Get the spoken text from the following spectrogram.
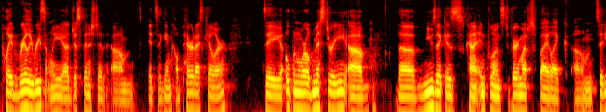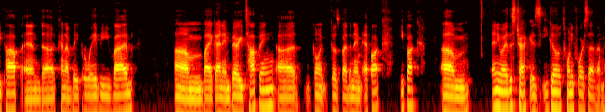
played really recently. Uh, just finished it. Um, it's a game called Paradise Killer. It's a open world mystery. Uh, the music is kind of influenced very much by like um, city pop and uh, kind of vapor wavy vibe um, by a guy named Barry Topping. Uh, going goes by the name Epoch. Epoch. Um, anyway, this track is Ego twenty four seven.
